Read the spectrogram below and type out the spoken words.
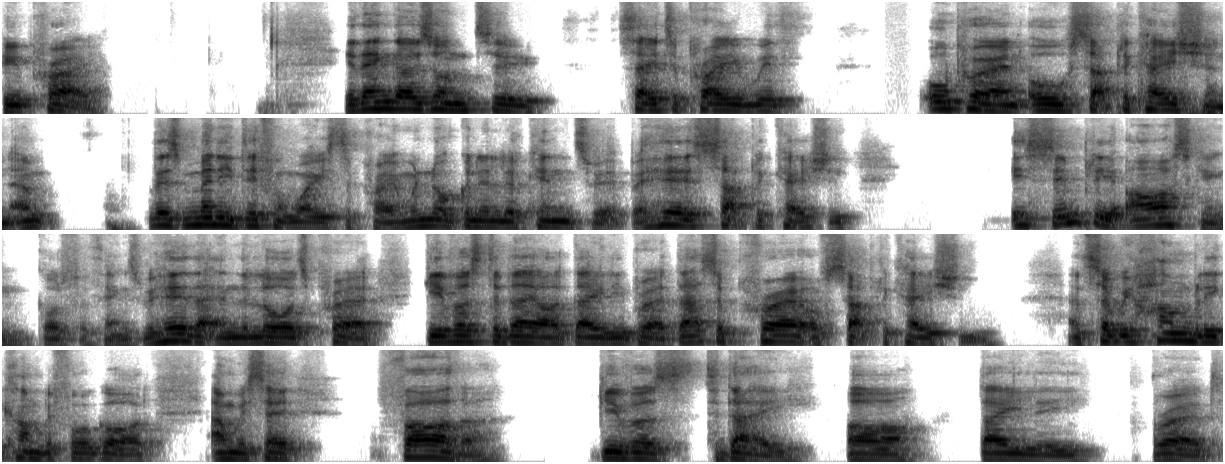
who pray. It then goes on to say to pray with all prayer and all supplication. And there's many different ways to pray, and we're not going to look into it. But here's supplication is simply asking God for things. We hear that in the Lord's Prayer give us today our daily bread. That's a prayer of supplication. And so we humbly come before God and we say, Father, give us today our daily bread.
